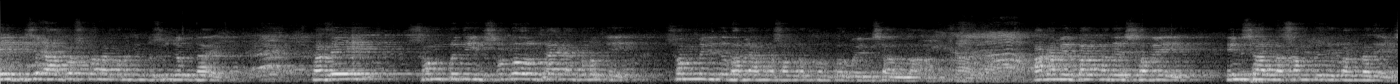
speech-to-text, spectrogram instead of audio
এই বিষয়ে আপোষ করার কোনো কিন্তু সুযোগ নাই। কাজেই সম্প্রীতির সকল জায়গাগুলোকে সম্মিলিতভাবে আমরা সংরক্ষণ করব ইনশাআল্লাহ। আগামীর বাংলাদেশ হবে ইনশাআল্লাহ সম্প্রীতির বাংলাদেশ।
